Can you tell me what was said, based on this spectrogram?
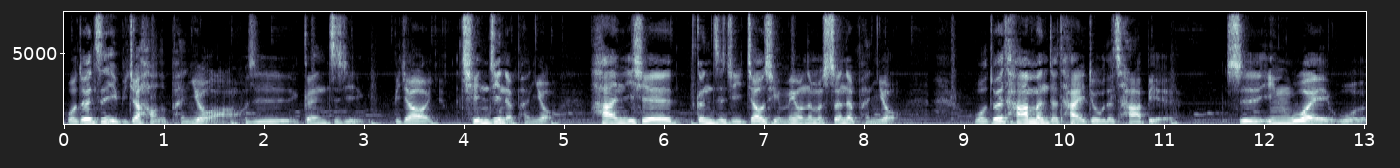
我对自己比较好的朋友啊，或是跟自己比较亲近的朋友，和一些跟自己交情没有那么深的朋友。我对他们的态度的差别，是因为我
